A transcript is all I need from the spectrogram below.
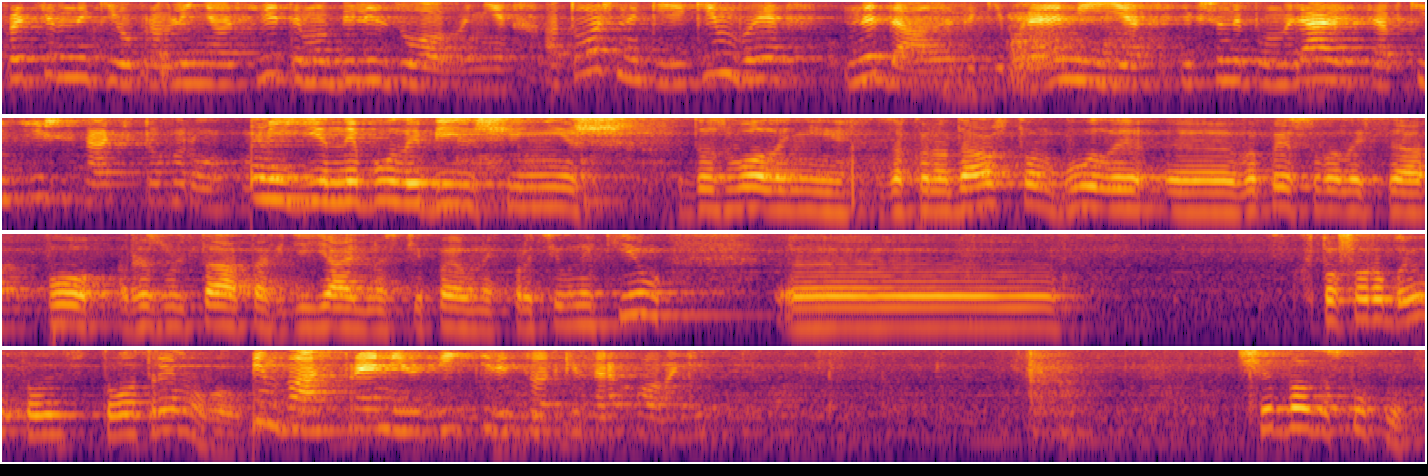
працівники управління освіти мобілізовані, атошники, яким ви не дали такі премії, якщо не помиляюся, в кінці 2016 року. Премії не були більші, ніж дозволені законодавством, були, е, виписувалися по результатах діяльності певних працівників. Хто що робив, то, то отримував. Крім вас, премію 200% нараховані. Ще два заступники.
